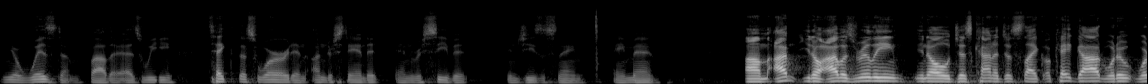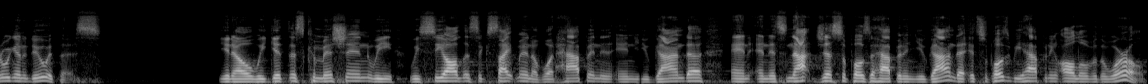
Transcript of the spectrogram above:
and your wisdom, Father, as we take this word and understand it and receive it in Jesus' name. Amen. Um, I'm, you know, I was really, you know, just kind of just like, okay, God, what are, what are we going to do with this? You know, we get this commission, we, we see all this excitement of what happened in, in Uganda, and, and it's not just supposed to happen in Uganda, it's supposed to be happening all over the world.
